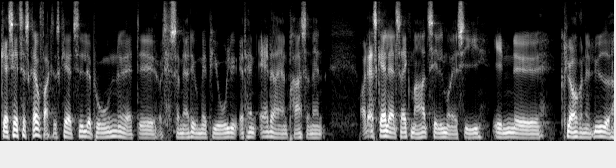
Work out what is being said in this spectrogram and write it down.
Gazzetta skrev faktisk her tidligere på ugen, at, øh, og sådan er det jo med Pioli, at han er der er en presset mand. Og der skal altså ikke meget til, må jeg sige, inden øh, klokkerne lyder,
